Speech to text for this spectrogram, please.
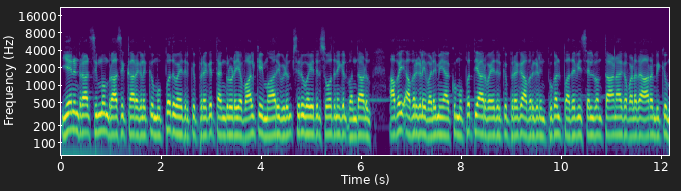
ஏனென்றால் சிம்மம் ராசிக்காரர்களுக்கு முப்பது வயதிற்கு பிறகு தங்களுடைய வாழ்க்கை மாறிவிடும். சிறு வயதில் சோதனைகள் வந்தாலும் அவை அவர்களை வலிமையாக்கும். முப்பத்தி ஆறு வயதிற்கு பிறகு அவர்களின் புகழ் பதவி செல்வம் தானாக வளர ஆரம்பிக்கும்.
